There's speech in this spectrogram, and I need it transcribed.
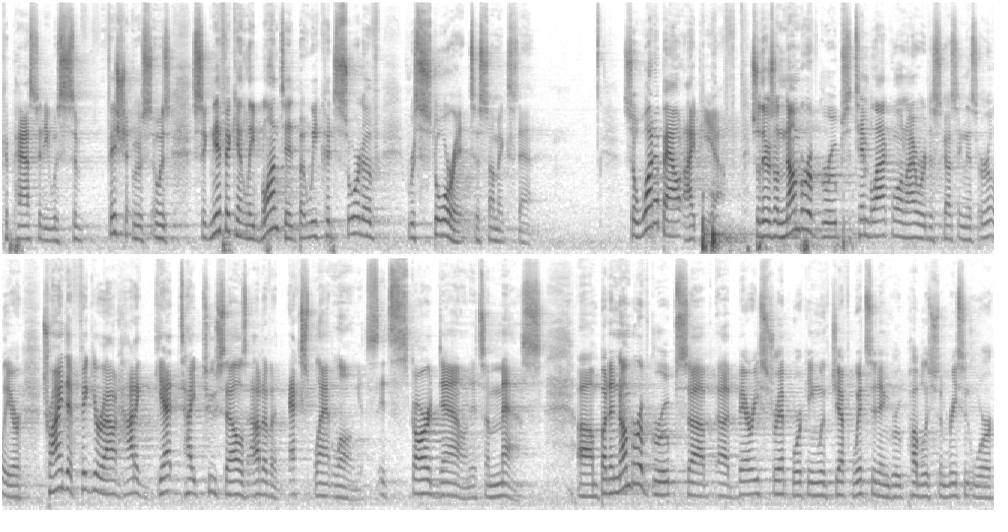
capacity was sufficient, was, was significantly blunted, but we could sort of restore it to some extent. So, what about IPF? So, there's a number of groups, Tim Blackwell and I were discussing this earlier, trying to figure out how to get type 2 cells out of an explant lung. It's, it's scarred down, it's a mess. Um, but a number of groups, uh, uh, Barry Stripp working with Jeff Whitsitt and group, published some recent work.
